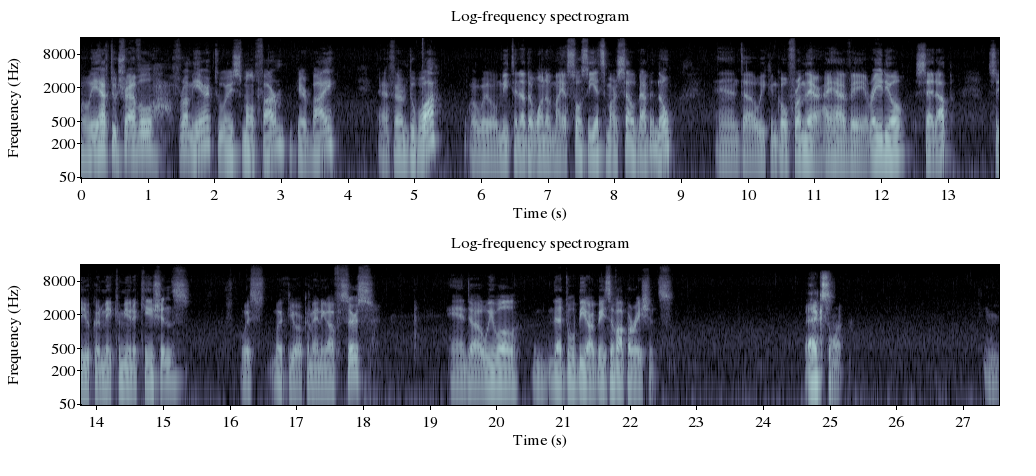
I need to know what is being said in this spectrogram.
We have to travel from here to a small farm nearby uh, ferme dubois where we will meet another one of my associates marcel babineau and uh, we can go from there. I have a radio set up so you can make communications with with your commanding officers. And uh, we will that will be our base of operations. Excellent. Mm.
